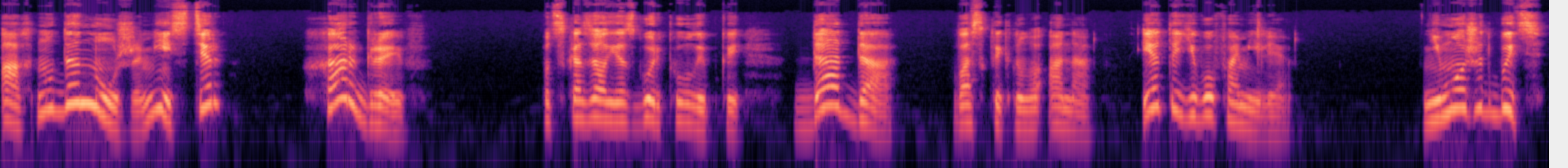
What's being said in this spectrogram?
Ах, ну да ну же, мистер... Харгрейв, подсказал я с горькой улыбкой. «Да-да», — воскликнула она, — «это его фамилия». «Не может быть,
